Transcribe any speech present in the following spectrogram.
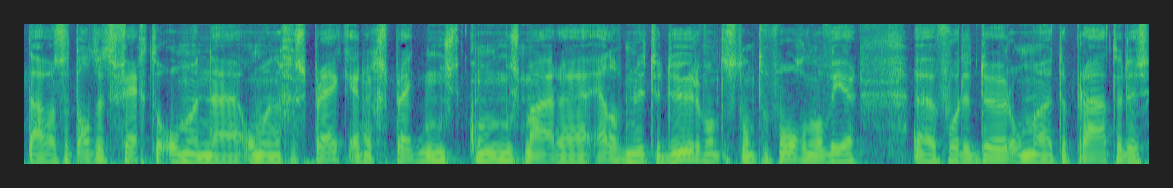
daar was het altijd vechten om een, om een gesprek. En een gesprek moest, kon, moest maar 11 minuten duren. Want er stond de volgende alweer voor de deur om te praten. Dus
